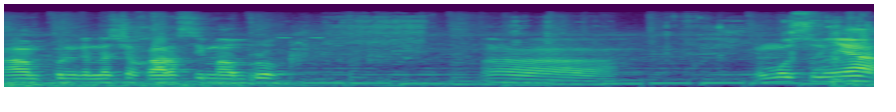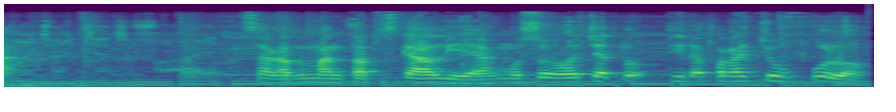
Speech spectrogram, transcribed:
Ampun kena shock RC mah bro. Ah, ini musuhnya sangat mantap sekali ya. Musuh Ocha tuh tidak pernah cupu loh.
